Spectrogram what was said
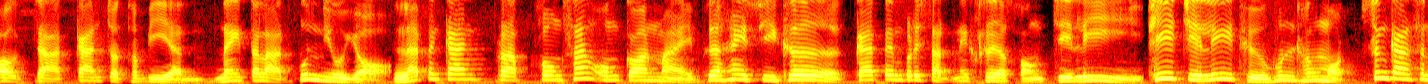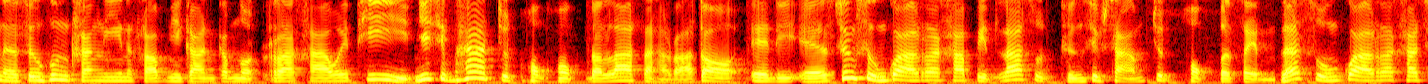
ออกจากการจดทะเบียน ในตลาดหุ้นนิวยอร์กและเป็นการปรับโครงสร้างองค์กรใหม่ เพื่อให้ Seeker กลายเป็นบริษัทในเครือของ Geely ที่ Geely ถือหุ้นทั้งหมด ซึ่งการเสนอซื้อหุ้นครั้งนี้นะครับ มีการกำหนดราคาไว้ที่ 25.66 ดอลลาร์สหรัฐต่อ ADS ซึ่งสูงกว่าราคาปิดล่าสุดถึง 13.6%และสูงกว่าราคาเฉ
